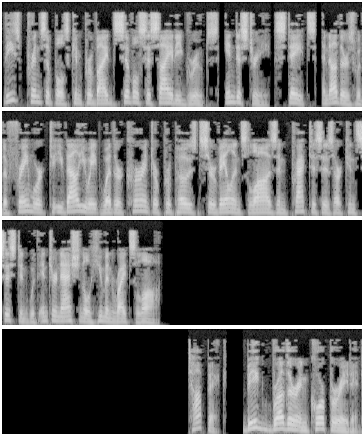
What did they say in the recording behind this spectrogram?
These principles can provide civil society groups, industry, states, and others with a framework to evaluate whether current or proposed surveillance laws and practices are consistent with international human rights law. Big Brother Incorporated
